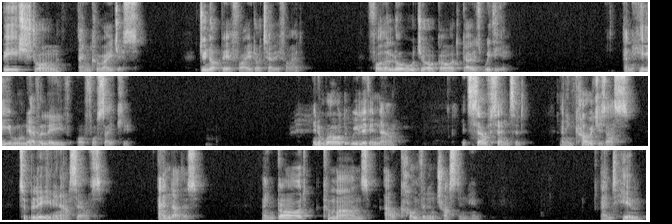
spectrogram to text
Be strong and courageous. Do not be afraid or terrified, for the Lord your God goes with you, and he will never leave or forsake you. In a world that we live in now, it's self centered and encourages us to believe in ourselves and others, and God commands our confident trust in Him and Him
